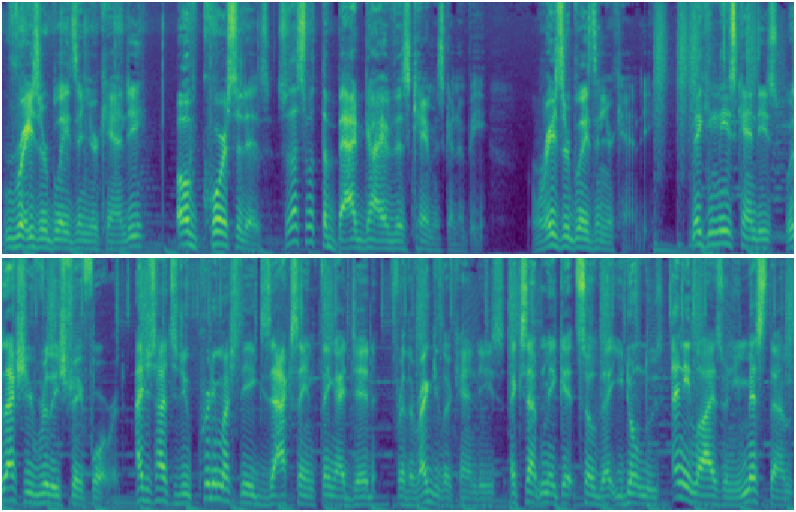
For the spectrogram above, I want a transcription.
razor blades in your candy? Of course it is. So that's what the bad guy of this game is gonna be. Razor blades in your candy. Making these candies was actually really straightforward. I just had to do pretty much the exact same thing I did for the regular candies, except make it so that you don't lose any lives when you miss them,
